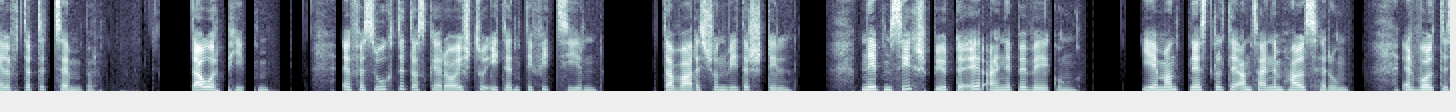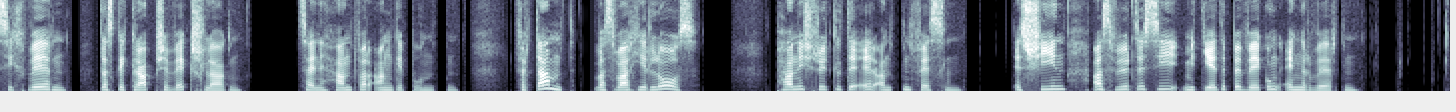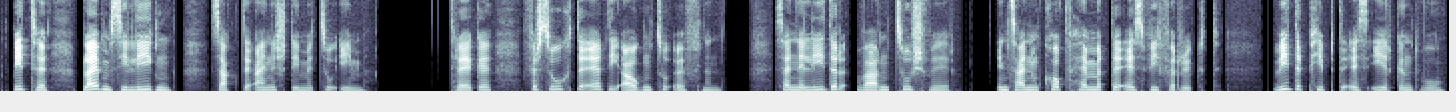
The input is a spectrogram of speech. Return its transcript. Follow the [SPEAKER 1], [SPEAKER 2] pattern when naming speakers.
[SPEAKER 1] 11. Dezember. Dauerpiepen. Er versuchte das Geräusch zu identifizieren. Da war es schon wieder still. Neben sich spürte er eine Bewegung. Jemand nestelte an seinem Hals herum. Er wollte sich wehren, das Gekrabsche wegschlagen. Seine Hand war angebunden. Verdammt, was war hier los? Panisch rüttelte er an den Fesseln. Es schien, als würde sie mit jeder Bewegung enger werden. Bitte, bleiben Sie liegen, sagte eine Stimme zu ihm. Träge versuchte er die Augen zu öffnen. Seine Lider waren zu schwer. In seinem Kopf hämmerte es wie verrückt. Wieder piepte es irgendwo.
